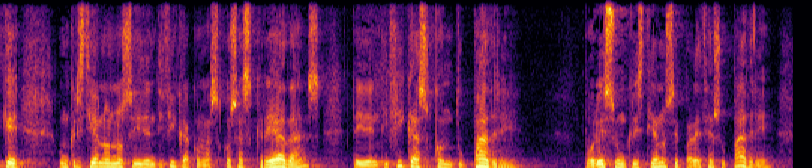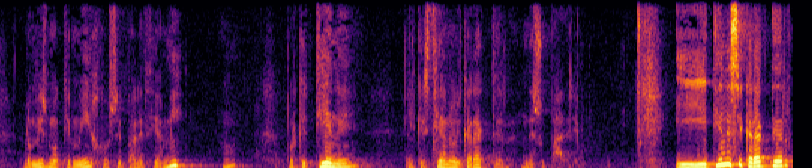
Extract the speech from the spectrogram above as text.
que un cristiano no se identifica con las cosas creadas, te identificas con tu Padre. Por eso un cristiano se parece a su Padre, lo mismo que mi hijo se parece a mí, porque tiene el cristiano el carácter de su Padre. Y tiene ese carácter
